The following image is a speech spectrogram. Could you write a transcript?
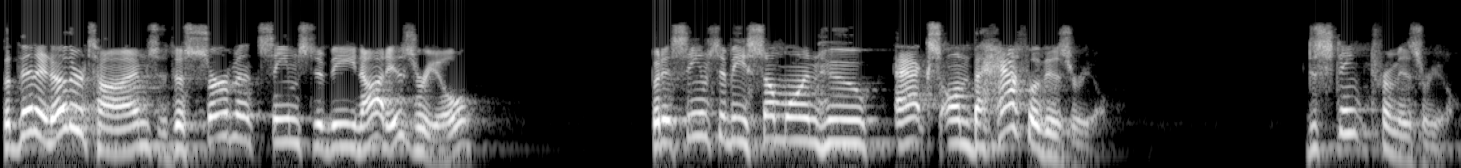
But then at other times, the servant seems to be not Israel, but it seems to be someone who acts on behalf of Israel, distinct from Israel.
